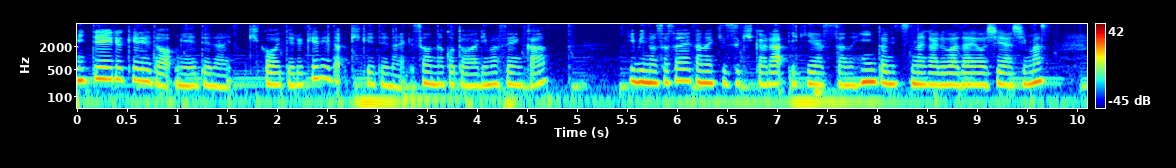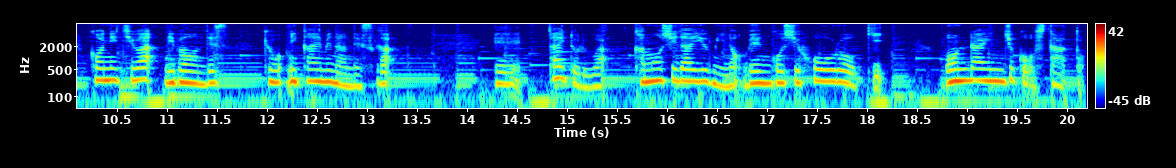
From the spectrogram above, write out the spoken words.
見ているけれど見えてない聞こえてるけれど聞けてない。そんなことはありませんか？日々のささやかな気づきから生きやすさのヒントにつながる話題をシェアします。こんにちはリボーンです。今日2回目なんですが、えー、タイトルは鴨志田由美の弁護士放浪記オンライン受講スタート。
